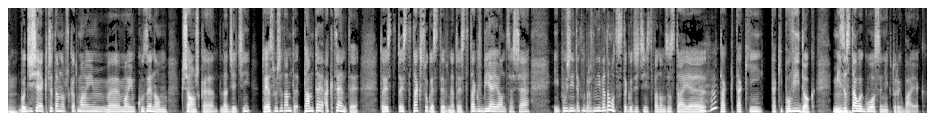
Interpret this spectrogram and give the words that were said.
Mm. Bo dzisiaj jak czytam na przykład moim, e, moim kuzynom książkę dla dzieci, to ja słyszę tamte, tamte akcenty. To jest, to jest tak sugestywne, to jest tak wbijające się i później tak naprawdę nie wiadomo, co z tego dzieciństwa nam zostaje. Mhm. Tak, taki, taki powidok. Mi mm. zostały głosy niektórych bajek.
